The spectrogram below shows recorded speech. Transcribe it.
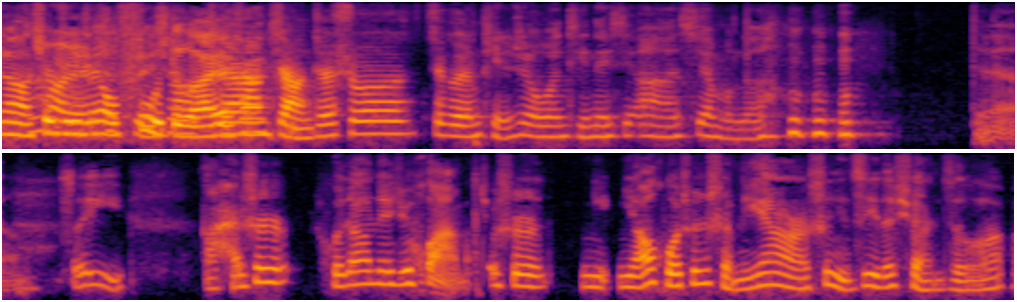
那、甚至没有妇德嘴呀，上讲着说这个人品质有问题，内心暗暗羡慕呢。对啊，所以啊，还是回到那句话嘛，就是你你要活成什么样儿是你自己的选择，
